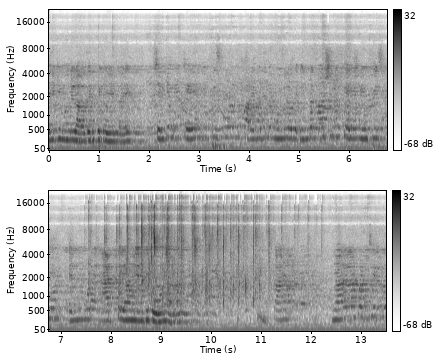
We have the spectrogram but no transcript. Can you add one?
എനിക്ക് മുന്നിൽ അവതരിപ്പിക്കുകയുണ്ടായി. ശരിക്കും ഈ K M U P school എന്ന് പറയുന്നതിന്റെ മുന്നിൽ ഒരു international K M U P school എന്നും കൂടെ ആഡ് ചെയ്യാമെന്ന് എനിക്ക് തോന്നുകയാണ്. കാരണം ഞാനെല്ലാം പഠിച്ചിരുന്ന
